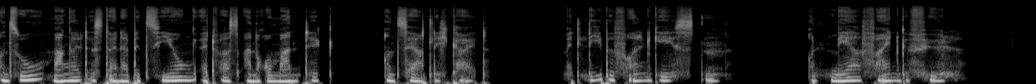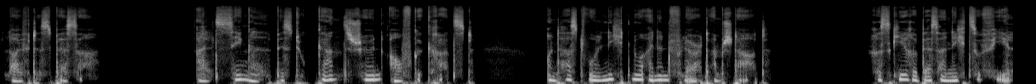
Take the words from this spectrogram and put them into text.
und so mangelt es deiner Beziehung etwas an Romantik und Zärtlichkeit, mit liebevollen Gesten und mehr Feingefühl läuft es besser. Als Single bist du ganz schön aufgekratzt und hast wohl nicht nur einen Flirt am Start. Riskiere besser nicht zu viel.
